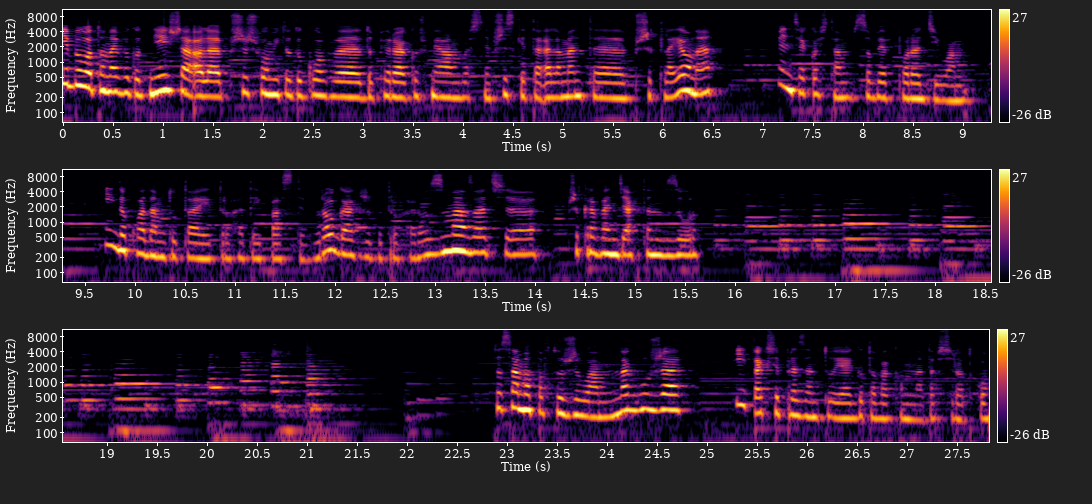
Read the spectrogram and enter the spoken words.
Nie było to najwygodniejsze, ale przyszło mi to do głowy dopiero jak już miałam właśnie wszystkie te elementy przyklejone, więc jakoś tam sobie poradziłam. I dokładam tutaj trochę tej pasty w rogach, żeby trochę rozmazać e, przy krawędziach ten wzór. To samo powtórzyłam na górze i tak się prezentuje gotowa komnata w środku.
